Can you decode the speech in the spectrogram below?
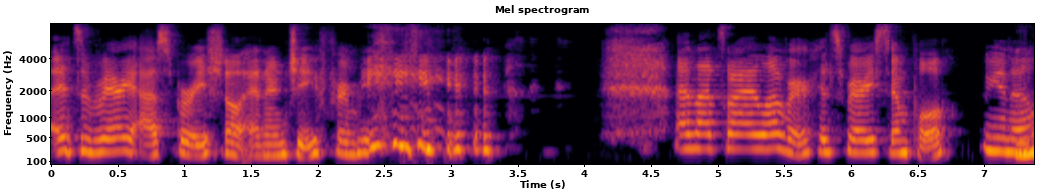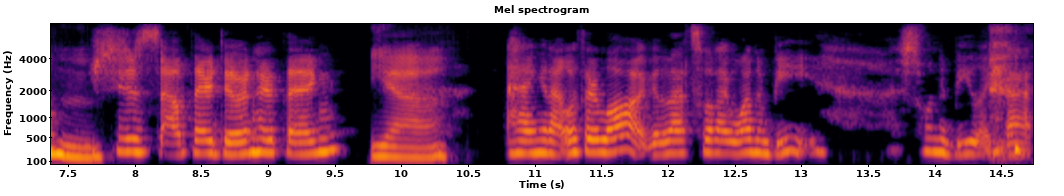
it's a very aspirational energy for me. and that's why I love her. It's very simple, you know? Mm-hmm. She's just out there doing her thing. Yeah. Hanging out with her log, and that's what I want to be. I just want to be like that.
